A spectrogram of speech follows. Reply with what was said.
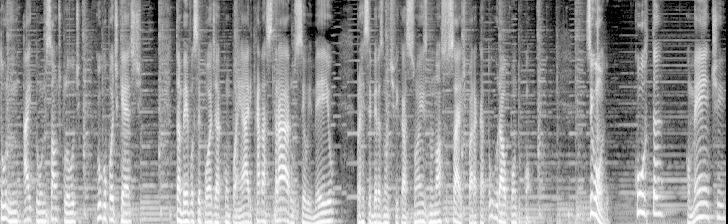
TuneIn, iTunes, SoundCloud, Google Podcast. Também você pode acompanhar e cadastrar o seu e-mail para receber as notificações no nosso site paracaturural.com. Segundo, curta, comente,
